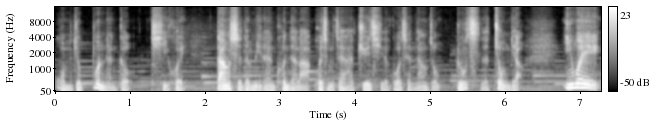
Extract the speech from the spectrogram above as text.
我们就不能够体会当时的米兰昆德拉为什么在他崛起的过程当中如此的重要，因为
